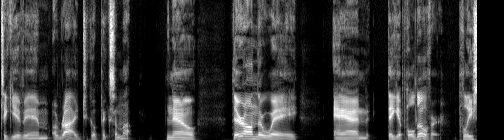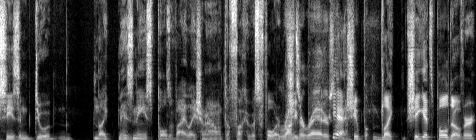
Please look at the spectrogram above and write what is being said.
to give him a ride to go pick some up. Now they're on their way and they get pulled over. Police sees him do a like his niece pulls a violation. I don't know what the fuck it was for. runs she- a red or something. yeah, she like she gets pulled over.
